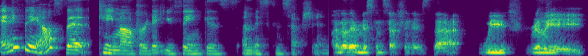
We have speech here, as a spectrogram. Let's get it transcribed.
Anything else that came up or that you think is a misconception? Another misconception is that we've really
